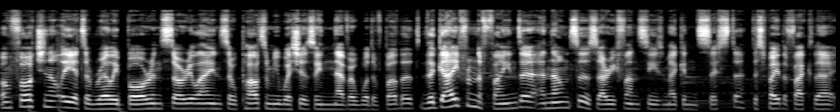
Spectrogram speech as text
Unfortunately, it's a really boring storyline, so part of me wishes he never would have bothered. The guy from The Finder announces that he fancies Megan's sister, despite the fact that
